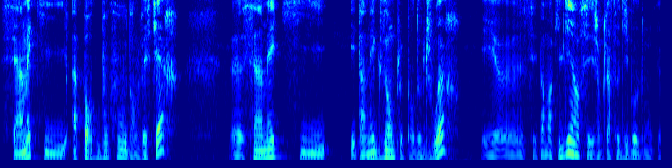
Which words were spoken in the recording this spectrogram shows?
C'est un mec qui apporte beaucoup dans le vestiaire. Euh, c'est un mec qui est un exemple pour d'autres joueurs. Et euh, c'est pas moi qui le dis, hein, c'est Jean-Claire Todibo. Donc, euh,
